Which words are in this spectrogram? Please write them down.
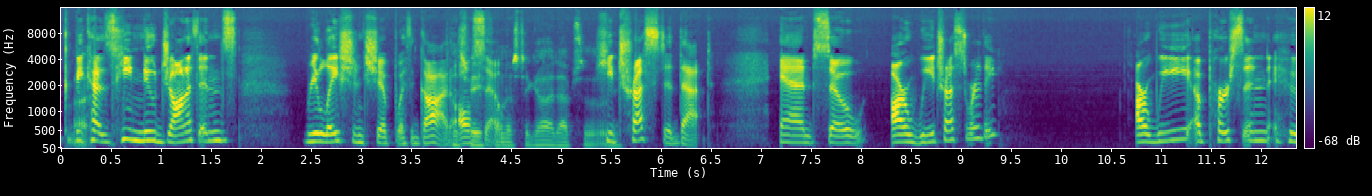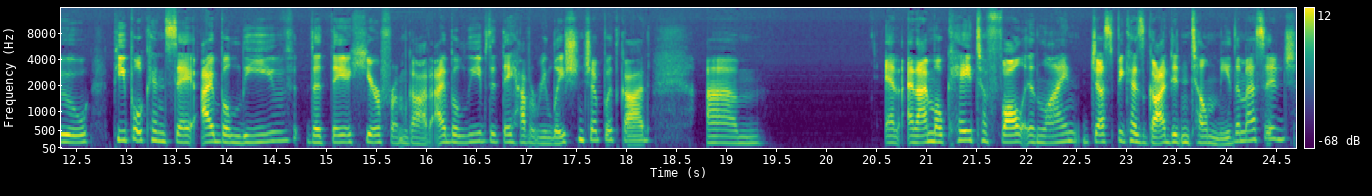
because he knew Jonathan's relationship with God also. faithfulness to God. Absolutely. He trusted that. And so, are we trustworthy? Are we a person who people can say, I believe that they hear from God? I believe that they have a relationship with God. Um, and, and I'm okay to fall in line just because God didn't tell me the message.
